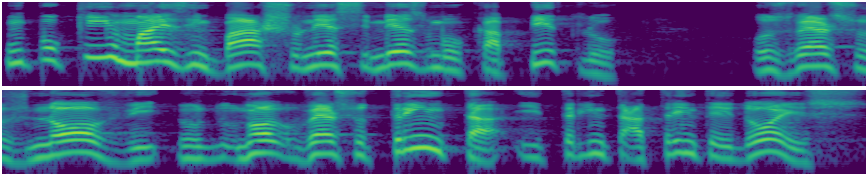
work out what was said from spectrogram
Um pouquinho mais embaixo, nesse mesmo capítulo, os versos 9, no, verso 30 e 30 a 32,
